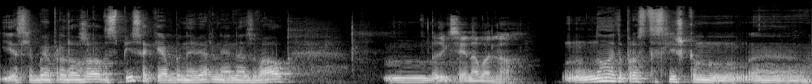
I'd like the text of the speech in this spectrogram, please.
если бы я продолжал этот список, я бы, наверное, назвал... Алексея Навального. Ну, это просто слишком, э,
